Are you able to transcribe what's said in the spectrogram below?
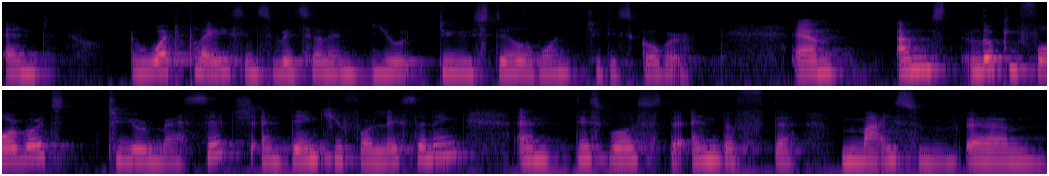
and what place in Switzerland you do you still want to discover. Um, I'm looking forward to your message and thank you for listening. And this was the end of the Mais um,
